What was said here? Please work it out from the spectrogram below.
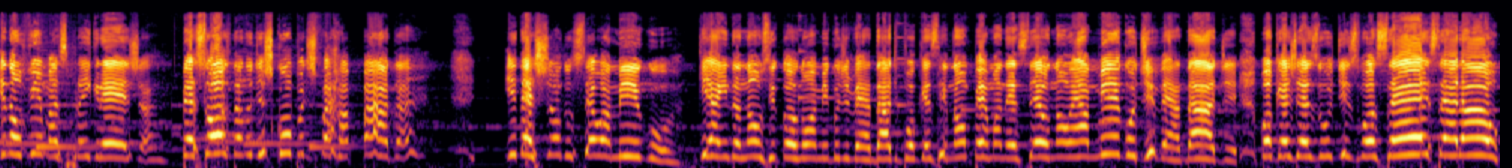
e não vir mais para a igreja. Pessoas dando desculpas desfarrapadas e deixando o seu amigo, que ainda não se tornou amigo de verdade, porque se não permaneceu, não é amigo de verdade. Porque Jesus diz: Vocês serão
